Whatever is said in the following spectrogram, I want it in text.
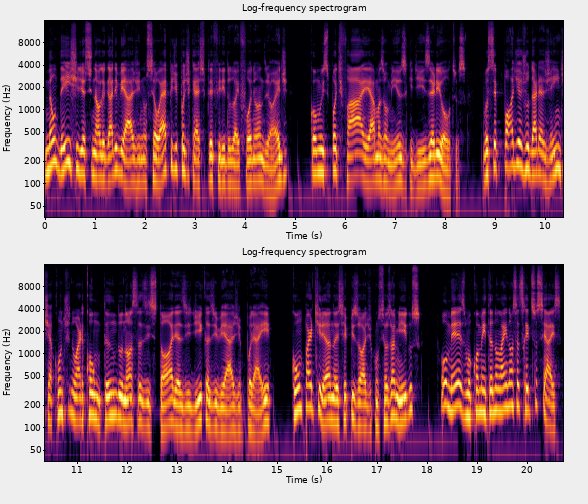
não deixe de assinar o Ligado Viagem no seu app de podcast preferido do iPhone ou Android, como Spotify, Amazon Music, Deezer e outros. Você pode ajudar a gente a continuar contando nossas histórias e dicas de viagem por aí, compartilhando este episódio com seus amigos ou mesmo comentando lá em nossas redes sociais.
